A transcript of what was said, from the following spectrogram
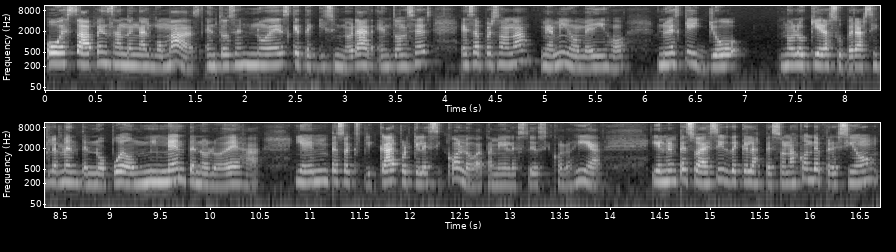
o estaba pensando en algo más. Entonces no es que te quiso ignorar. Entonces esa persona, mi amigo, me dijo, no es que yo no lo quiera superar, simplemente no puedo, mi mente no lo deja. Y ahí me empezó a explicar, porque él es psicóloga, también él estudió psicología, y él me empezó a decir de que las personas con depresión,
